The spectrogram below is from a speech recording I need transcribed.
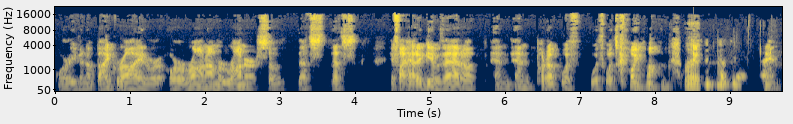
or even a bike ride or, or a run. I'm a runner, so that's that's if I had to give that up and, and put up with, with what's going on. Right.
